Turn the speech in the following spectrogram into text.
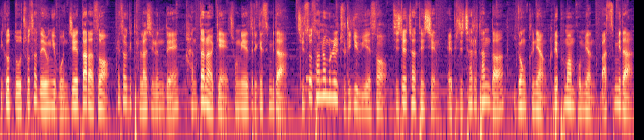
이것도 조사 내용이 뭔지에 따라서 해석이 달라지는데 간단하게 정리해드리겠습니다. 질소 산화물을 줄이기 위해서 디젤차 대신 LPG차를 탄다? 이건 그냥 그래프만 보면 맞습니다.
